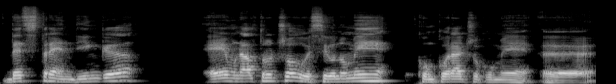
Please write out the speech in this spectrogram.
Death Stranding è un altro gioco che secondo me con coraggio come, eh,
